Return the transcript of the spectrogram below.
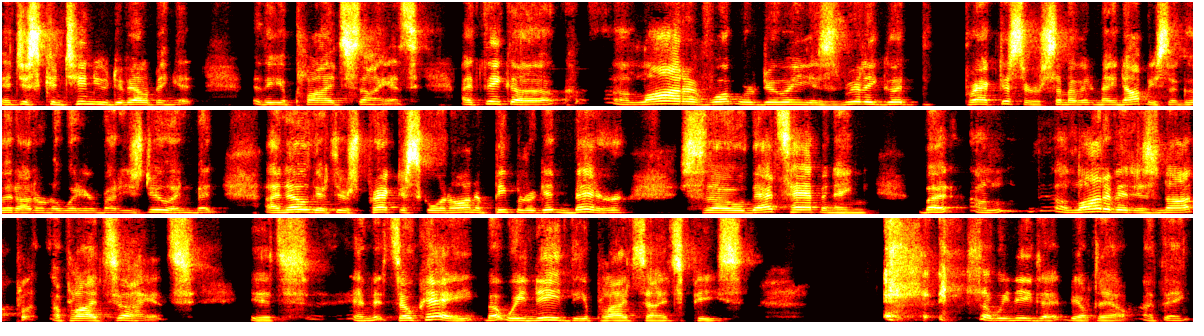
and just continue developing it, the applied science. I think a, a lot of what we're doing is really good practice, or some of it may not be so good. I don't know what everybody's doing, but I know that there's practice going on and people are getting better. So that's happening. But a, a lot of it is not pl- applied science it's and it's okay, but we need the applied science piece. so we need that built out, I think.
